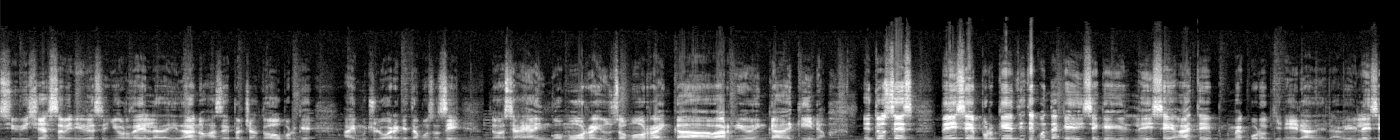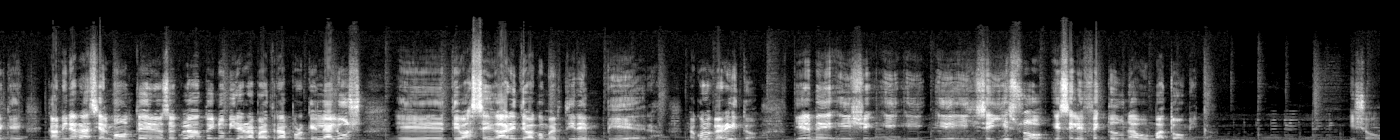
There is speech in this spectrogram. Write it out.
si viniese a venir el señor de la deidad nos hace despertar todo porque hay muchos lugares que estamos así. Sea, hay un Gomorra y un Somorra en cada barrio, en cada esquina. Entonces me dice, porque te cuenta que dice que le dice a este, no me acuerdo quién era de la Biblia, dice que caminara hacia el monte, no sé cuánto, y no mirara para atrás porque la luz eh, te va a cegar y te va a convertir en piedra. Me acuerdo clarito. Y él me y, dice, y eso es el efecto de una bomba atómica. Y yo,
